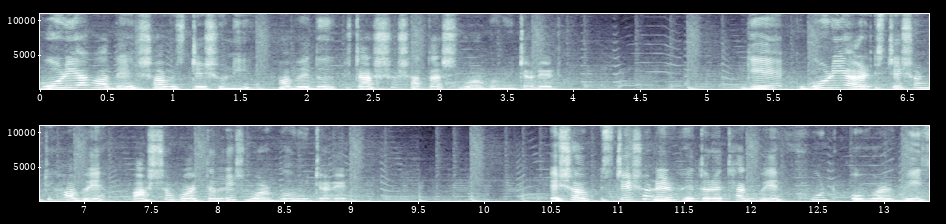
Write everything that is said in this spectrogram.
গড়িয়া বাদে সব স্টেশনই হবে দুই চারশো সাতাশ বর্গমিটারের। গে গড়িয়ার স্টেশনটি হবে পাঁচশো পঁয়তাল্লিশ বর্গ মিটারের এসব স্টেশনের ভেতরে থাকবে ফুট ওভারব্রিজ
